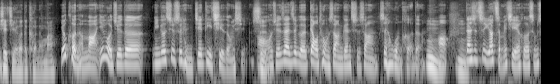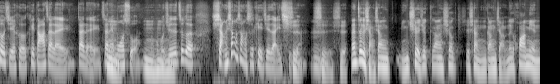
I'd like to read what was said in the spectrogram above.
一些结合的可能吗？有可能吧，因为我觉得民歌就是很接地气的东西。是，哦、我觉得在这个调痛上跟词上是很吻合的。嗯哦嗯，但是至于要怎么结合，什么时候结合，可以大家再来再来再来摸索。嗯，嗯，我觉得这个想象上是可以接在一起的。是是是，但这个想象明确，就刚刚像就像您刚刚讲的那个画面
